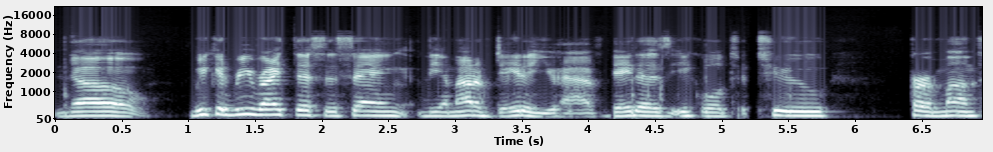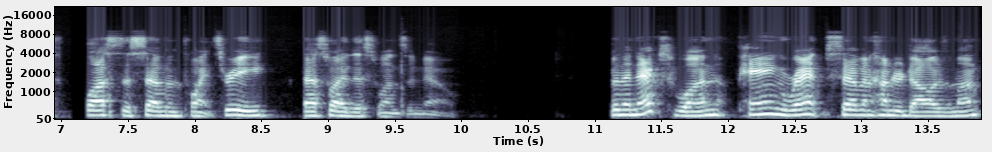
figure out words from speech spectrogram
No. We could rewrite this as saying the amount of data you have, data is equal to 2 per month plus the 7.3. That's why this one's a no. For the next one, paying rent $700 a month,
